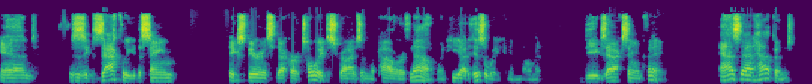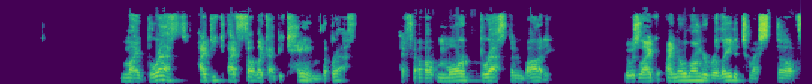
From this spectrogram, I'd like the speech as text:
And this is exactly the same experience that Eckhart Tolle describes in The Power of Now when he had his awakening moment. The exact same thing. As that happened, my breath, I, be, I felt like I became the breath. I felt more breath than body. It was like I no longer related to myself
